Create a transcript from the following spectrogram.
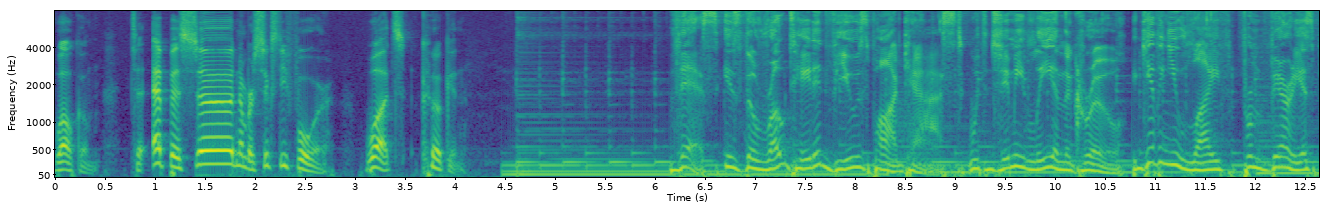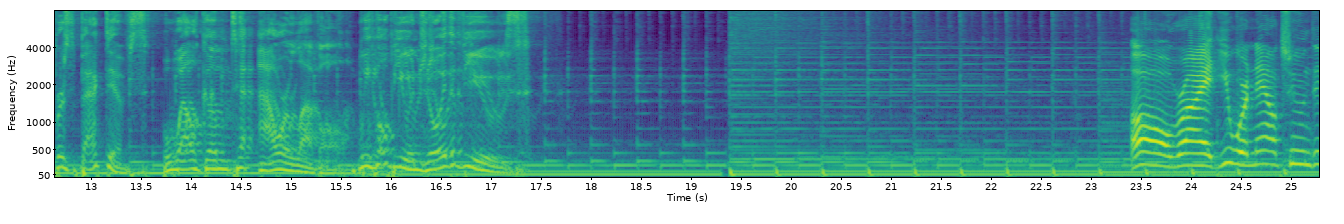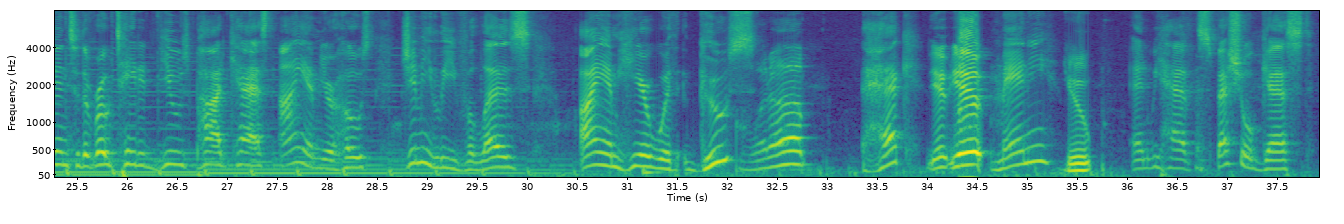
welcome to episode number 64 What's Cooking? This is the Rotated Views Podcast with Jimmy Lee and the crew, giving you life from various perspectives. Welcome to our level. We hope you enjoy the views. All right, you are now tuned in to the Rotated Views podcast. I am your host, Jimmy Lee Velez. I am here with Goose, What up? Heck, Yep, yep. Manny, You. and we have special guest,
